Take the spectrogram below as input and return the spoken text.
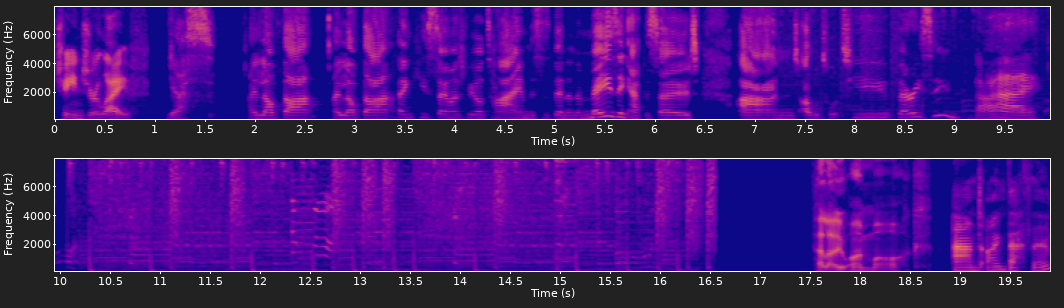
change your life. Yes. I love that. I love that. Thank you so much for your time. This has been an amazing episode, and I will talk to you very soon. Bye. Hello, I'm Mark. And I'm Bethan.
